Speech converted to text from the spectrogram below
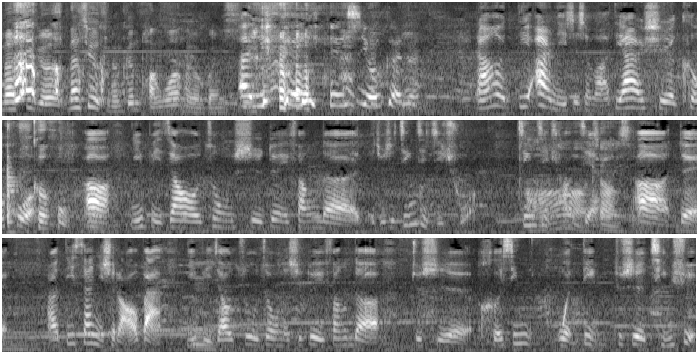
那这个 那这个可能跟膀胱很有关系。啊，也也是有可能。然后第二你是什么？第二是客户。客户啊，你比较重视对方的就是经济基础、经济条件啊，对。然后第三你是老板，你比嗯较注重的是对方的，就是核心稳定，就是情绪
